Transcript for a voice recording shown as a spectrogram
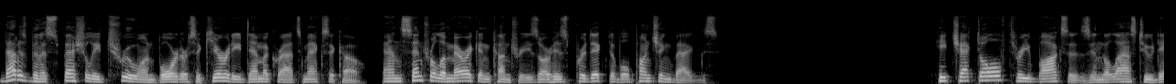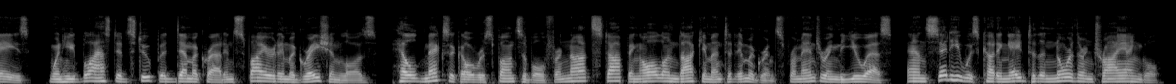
That has been especially true on border security Democrats Mexico and Central American countries are his predictable punching bags. He checked all three boxes in the last two days when he blasted stupid Democrat-inspired immigration laws, held Mexico responsible for not stopping all undocumented immigrants from entering the U.S., and said he was cutting aid to the Northern Triangle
